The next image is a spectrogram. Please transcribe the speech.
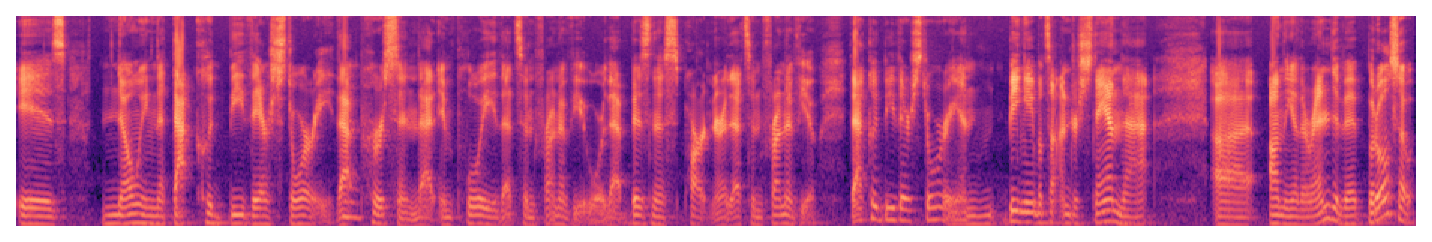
is knowing that that could be their story that person that employee that's in front of you or that business partner that's in front of you that could be their story. And being able to understand that uh, on the other end of it but also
